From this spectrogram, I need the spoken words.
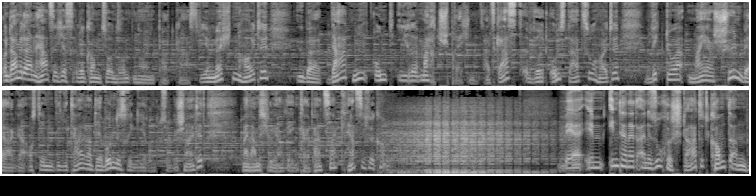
Und damit ein herzliches Willkommen zu unserem neuen Podcast. Wir möchten heute über Daten und ihre Macht sprechen. Als Gast wird uns dazu heute Viktor Meyer-Schönberger aus dem Digitalrat der Bundesregierung zugeschaltet. Mein Name ist Julian Regenthal-Patzak. Herzlich willkommen. Wer im Internet eine Suche startet, kommt an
